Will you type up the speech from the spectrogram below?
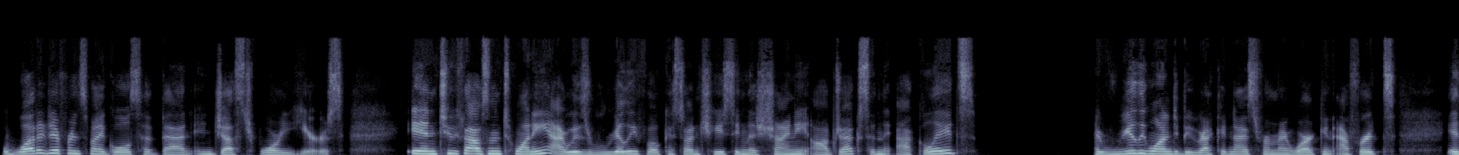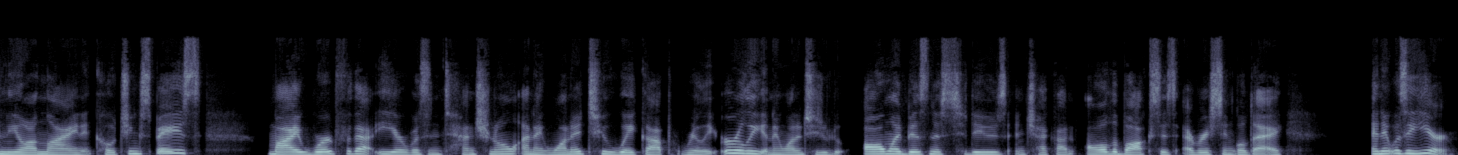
what a difference my goals have been in just 4 years. In 2020, I was really focused on chasing the shiny objects and the accolades. I really wanted to be recognized for my work and efforts in the online coaching space. My word for that year was intentional, and I wanted to wake up really early and I wanted to do all my business to dos and check on all the boxes every single day. And it was a year.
